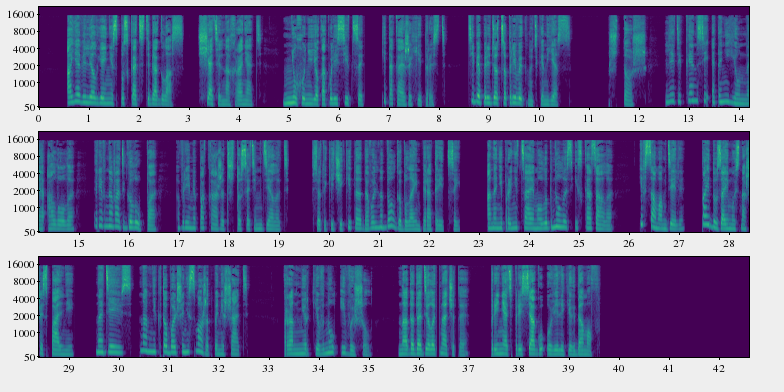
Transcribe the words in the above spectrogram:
А я велел ей не спускать с тебя глаз, тщательно охранять. Нюх у нее, как у лисицы, и такая же хитрость. Тебе придется привыкнуть к Иньес. Что ж, леди Кенси — это не юная Алола. Ревновать глупо. Время покажет, что с этим делать. Все-таки Чикита довольно долго была императрицей. Она непроницаемо улыбнулась и сказала, «И в самом деле, пойду займусь нашей спальней. Надеюсь, нам никто больше не сможет помешать». Ранмир кивнул и вышел. «Надо доделать начатое, принять присягу у великих домов».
